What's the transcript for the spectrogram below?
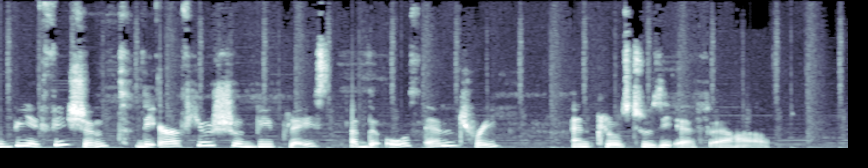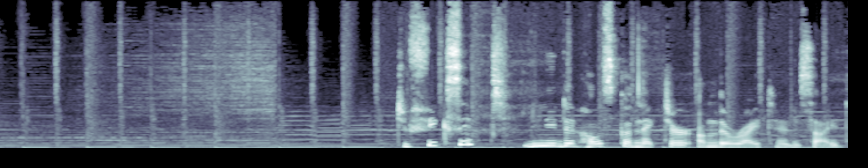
To be efficient, the air fuse should be placed at the hose entry and close to the FRL. To fix it, you need a hose connector on the right hand side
